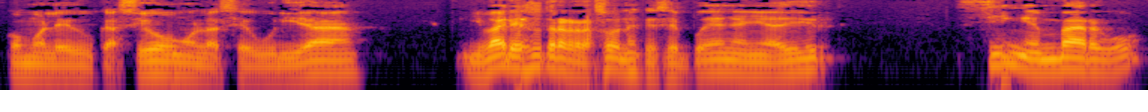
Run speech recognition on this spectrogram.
como la educación o la seguridad, y varias otras razones que se pueden añadir, sin embargo,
